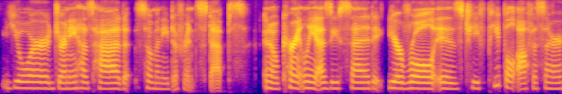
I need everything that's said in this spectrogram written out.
your journey has had so many different steps you know, currently, as you said, your role is Chief People Officer.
